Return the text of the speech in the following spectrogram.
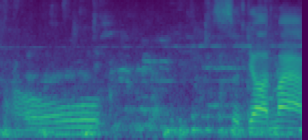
โอ้สุดยอดมาก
